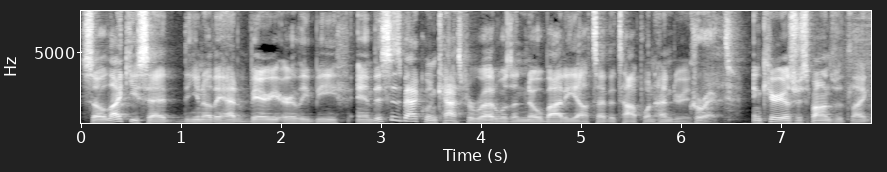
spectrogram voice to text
So, like you said, you know they had very early beef, and this is back when Casper Ruud was a nobody outside the top 100. Correct. And Kyrgios responds with like,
